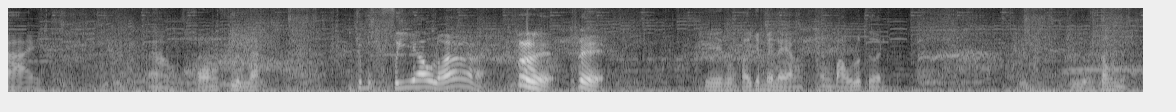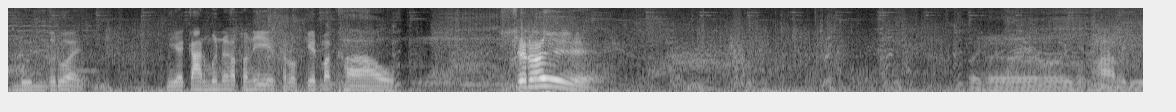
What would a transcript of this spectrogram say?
กายอ้าวของขึ้นแล้ว จะบุกเฟี้ยวเหรอเอ้ยเอ้ยเอะสงสัยจะไม่แรงยังเบาเหลือเกินเออต้องมึนก็ด้วย มีอาการมึนนะครับ ตอนนี้สโลเกตมาคาวเจะได้เฮ้ยเฮ้ยเห็นท่าไม่ดี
